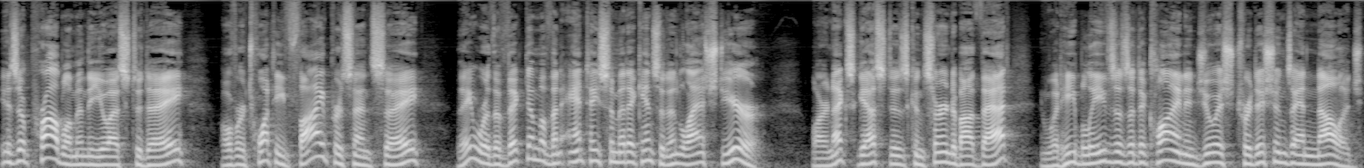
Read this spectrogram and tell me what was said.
is a problem in the U.S. today. Over 25% say they were the victim of an anti Semitic incident last year. Well, our next guest is concerned about that and what he believes is a decline in Jewish traditions and knowledge.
